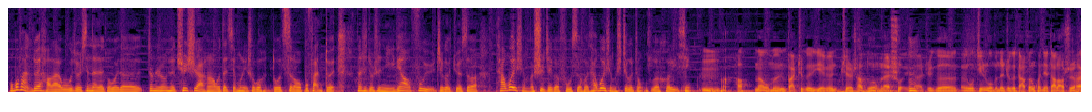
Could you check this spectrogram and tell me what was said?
我不反对好莱坞就是现在的所谓的政治正确趋势啊，哈，我在节目里说过很多次了，我不反对。但是就是你一定要赋予这个角色他为什么是这个肤色，或者他为什么是这个种族的合理性。嗯，好，那我们把这个演员介绍差不多，我们来说一下这个，呃，我进入我们的这个打分环节，大老师来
